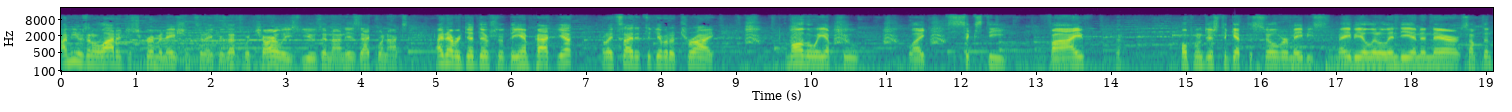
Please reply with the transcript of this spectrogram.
I'm using a lot of discrimination today because that's what Charlie's using on his Equinox. I never did this with the Impact yet, but I decided to give it a try. I'm all the way up to like 65 hoping just to get the silver maybe maybe a little Indian in there or something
